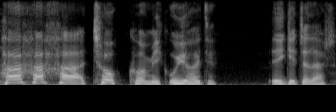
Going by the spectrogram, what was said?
Ha ha ha çok komik. Uyu hadi. İyi geceler.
